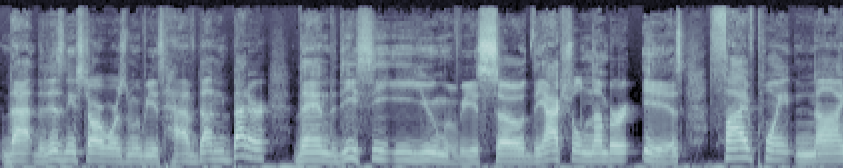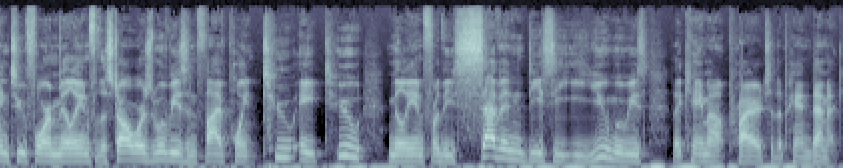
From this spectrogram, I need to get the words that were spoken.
that the Disney Star Wars movies have done better than the DCEU movies. So the actual number is 5.924 million for the Star Wars movies and 5.282 million for the seven DCEU movies that came out prior to the pandemic.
